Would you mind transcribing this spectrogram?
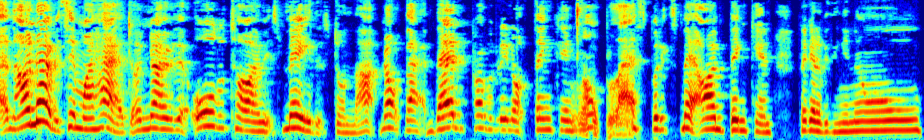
And I know it's in my head. I know that all the time it's me that's done that, not that. They're probably not thinking, oh, bless, but it's me. I'm thinking, they're going to be thinking, oh,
